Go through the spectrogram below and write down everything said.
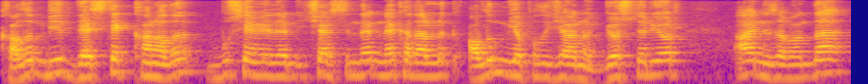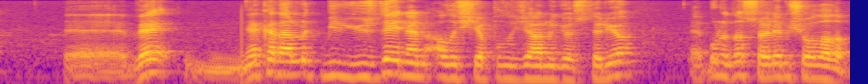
kalın bir destek kanalı. Bu seviyelerin içerisinde ne kadarlık alım yapılacağını gösteriyor. Aynı zamanda e, ve ne kadarlık bir yüzdeyle alış yapılacağını gösteriyor. E, bunu da söylemiş olalım.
